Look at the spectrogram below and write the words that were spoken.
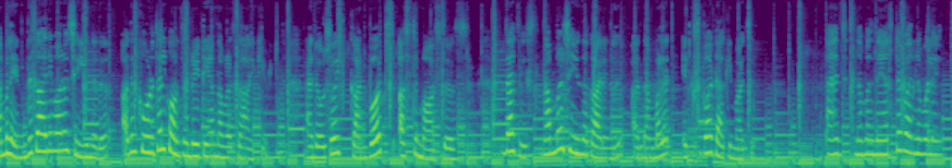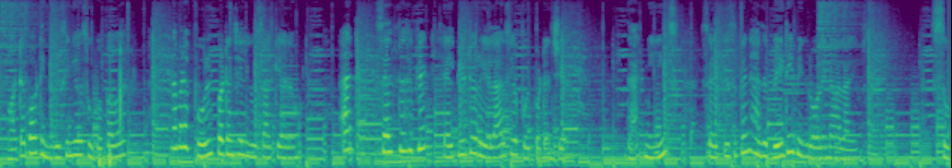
നമ്മൾ എന്ത് കാര്യമാണോ ചെയ്യുന്നത് അതിൽ കൂടുതൽ കോൺസെൻട്രേറ്റ് ചെയ്യാൻ നമ്മളെ സഹായിക്കും. And also it converts us to masters that is നമ്മൾ ചെയ്യുന്ന കാര്യങ്ങൾ അത് നമ്മളെ എക്സ്പേർട്ട് ആക്കി മാറ്റും. ആൻഡ് നമ്മൾ നേരത്തെ പറഞ്ഞ പോലെ what about increasing your super power നമ്മുടെ ഫുൾ പൊട്ടൻഷ്യൽ യൂസ് ആക്കിയാലോ? And self discipline help you to realise your full potential that means self discipline has a very big role in our life so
